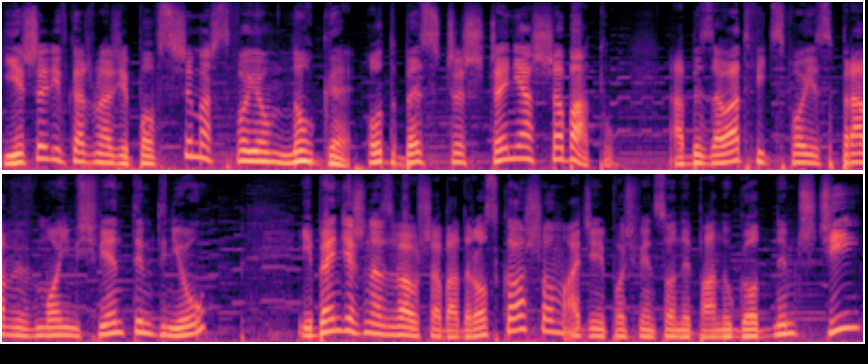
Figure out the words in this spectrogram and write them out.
jeżeli w każdym razie powstrzymasz swoją nogę od bezczeszczenia szabatu, aby załatwić swoje sprawy w moim świętym dniu i będziesz nazywał szabat rozkoszą, a dzień poświęcony Panu godnym czci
